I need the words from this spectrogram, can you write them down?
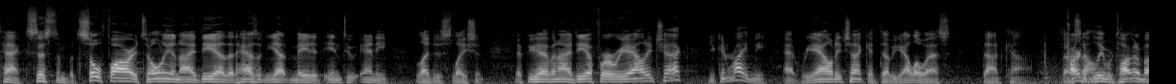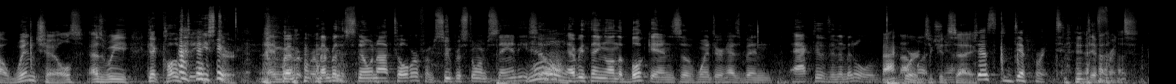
tax system. But so far, it's only an idea that hasn't yet made it into any legislation. If you have an idea for a reality check, you can write me at realitycheck at WLOS.com. Hard to believe we're talking about wind chills as we get close to Easter. and remember, remember, the snow in October from Superstorm Sandy? Yeah. So everything on the bookends of winter has been active in the middle. Backwards, much, you could yeah. say. Just different. Different.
